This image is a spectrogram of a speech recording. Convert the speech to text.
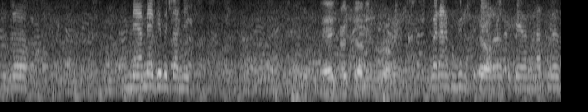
diese, mehr, mehr gibt es da nicht. Nee, ich möchte da nicht drüber reden. Über deine Computerspielkarriere Ja. ist okay, dann lassen wir, das,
